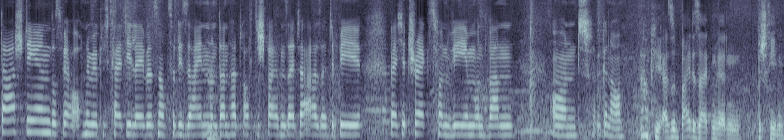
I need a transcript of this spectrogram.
dastehen. Das wäre auch eine Möglichkeit, die Labels noch zu designen und dann halt drauf zu schreiben, Seite A, Seite B, welche Tracks von wem und wann. Und genau. Okay, also beide Seiten werden beschrieben.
